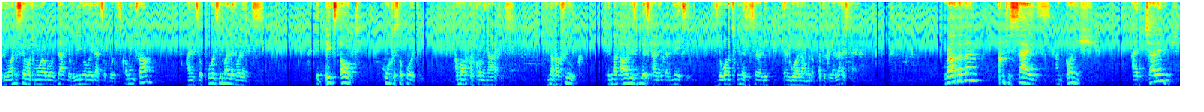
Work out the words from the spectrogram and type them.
I don't want to say much more about that, but we know where that support is coming from, and it supports the malevolence. It picks out who to support among upcoming artists. It's not a fluke. It's not always the best talent that makes it. It's the ones who necessarily can go along with a particular lifestyle. Rather than criticize and punish, I challenge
